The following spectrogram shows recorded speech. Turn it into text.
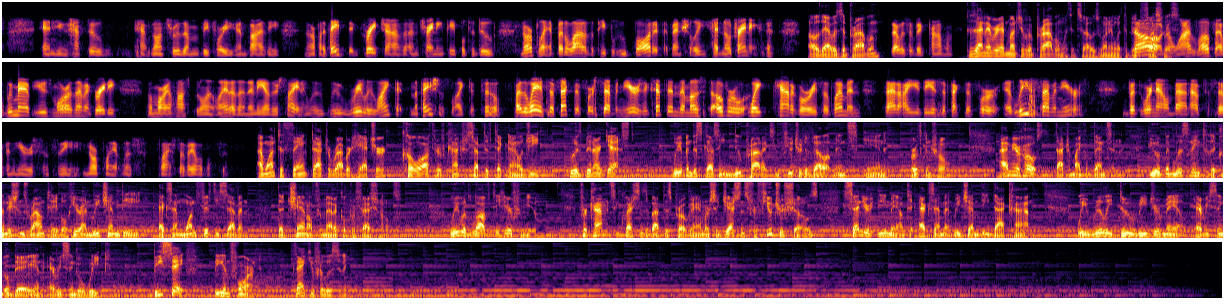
and you have to have gone through them before you can buy the Norplant. They did a great job in training people to do Norplant, but a lot of the people who bought it eventually had no training. oh, that was a problem? That was a big problem. Because I never had much of a problem with it, so I was wondering what the big no, fuss was. No, I love that. We may have used more of them at Grady Memorial Hospital in Atlanta than any other site, and we we really liked it, and the patients liked it too. By the way, it's effective for seven years, except in the most overweight categories of women. That IUD is effective for at least seven years, but we're now about out to seven years since the Norplant was last available. So. I want to thank Dr. Robert Hatcher, co author of Contraceptive Technology, who has been our guest. We have been discussing new products and future developments in birth control. I'm your host, Dr. Michael Benson. You have been listening to the Clinicians Roundtable here on ReachMD XM 157, the channel for medical professionals. We would love to hear from you. For comments and questions about this program or suggestions for future shows, send your email to xm at reachmd.com. We really do read your mail every single day and every single week. Be safe, be informed. Thank you for listening.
